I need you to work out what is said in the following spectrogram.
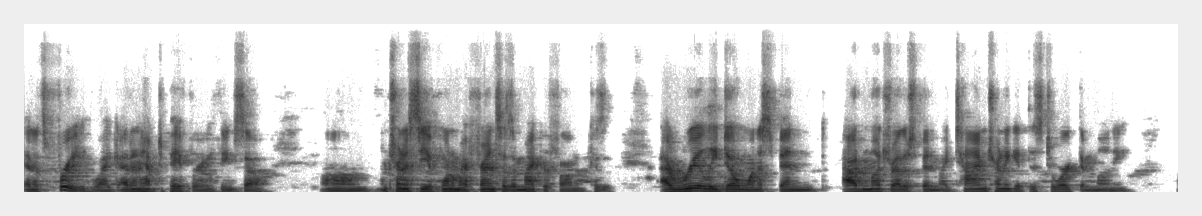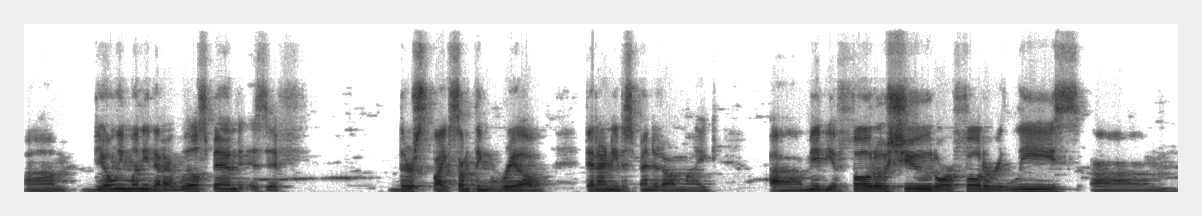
and it's free. Like I don't have to pay for anything. So um, I'm trying to see if one of my friends has a microphone because I really don't want to spend. I'd much rather spend my time trying to get this to work than money. Um, the only money that I will spend is if there's like something real that I need to spend it on, like uh, maybe a photo shoot or a photo release, um,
